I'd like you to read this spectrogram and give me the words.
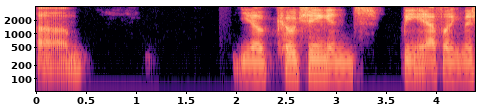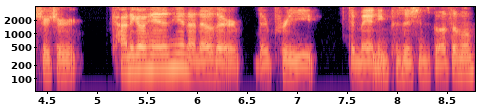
um, you know, coaching and being an athletic administrator kind of go hand in hand. I know they're they're pretty demanding positions, both of them.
